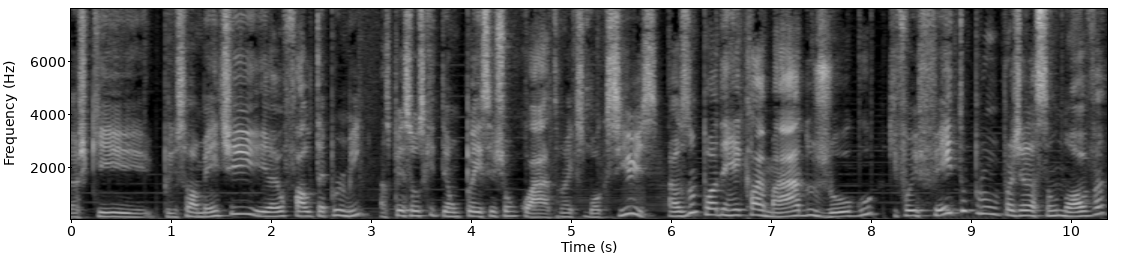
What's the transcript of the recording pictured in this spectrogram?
Acho que principalmente, e eu falo até por mim, as pessoas que têm um PlayStation 4, um Xbox Series, elas não podem reclamar do jogo que foi feito para a geração nova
